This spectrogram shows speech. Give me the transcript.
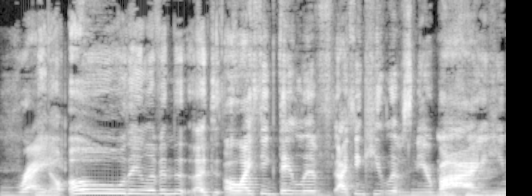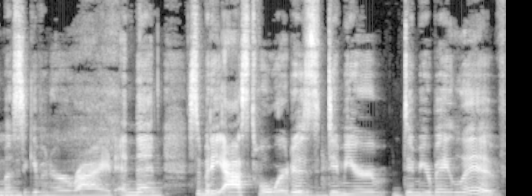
right. you know oh they live in the d- Oh, I think they live. I think he lives nearby. He Mhm. must have given her a ride. And then somebody asked, "Well, where does Demir Demir Bey live?"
